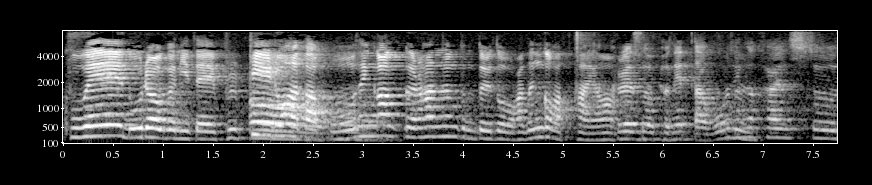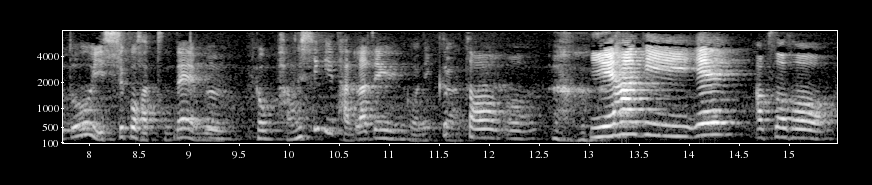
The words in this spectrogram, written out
구애의 노력은 이제 불필요하다고 어, 어. 생각을 하는 분들도 많은 것 같아요. 그래서 변했다고 생각할 수도 있을 것 같은데 뭐 음. 병 방식이 달라진 거니까. 어. 이해하기에 앞서서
